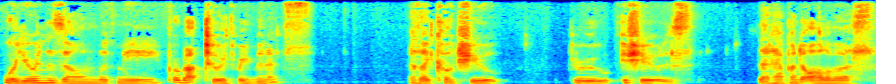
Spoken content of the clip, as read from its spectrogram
where you're in the zone with me for about two or three minutes as I coach you through issues that happen to all of us.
